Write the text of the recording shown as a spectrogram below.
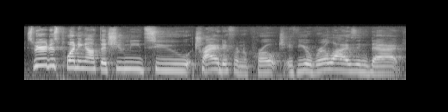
Spirit is pointing out that you need to try a different approach. If you're realizing that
